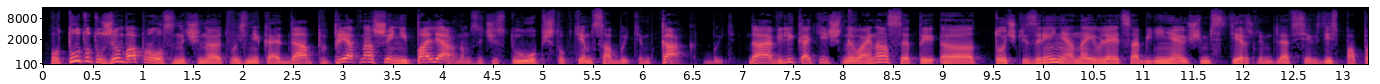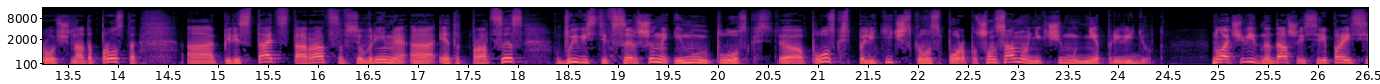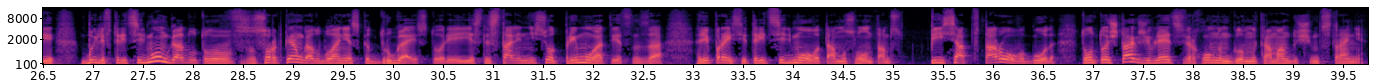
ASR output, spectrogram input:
Вот тут вот уже вопросы начинают возникать, да, при отношении полярном зачастую обществу к тем событиям. Как быть? Да, Великая Отечественная война с этой э, точки зрения, она является объединяющим стержнем для всех. Здесь попроще. Надо просто э, перестать стараться все время э, этот процесс вывести в совершенно иную плоскость. Э, плоскость политического спора, потому что он все равно ни к чему не приведет. Ну, очевидно, да, что если репрессии были в 1937 году, то в 1941 году была несколько другая история. Если Сталин несет прямую ответственность за репрессии 1937-го, там, условно, там, 1952 года, то он точно так же является верховным главнокомандующим в стране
